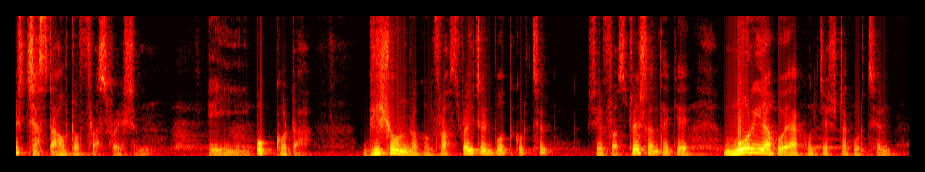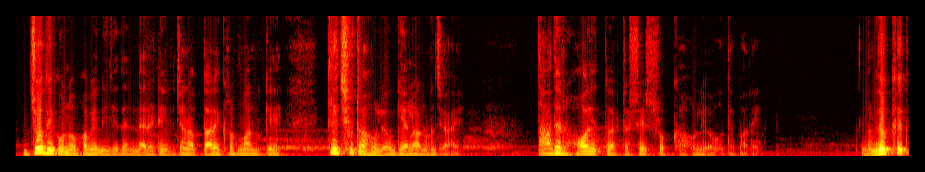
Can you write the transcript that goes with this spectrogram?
It's just out of frustration এই পক্ষটা ভীষণ রকম ফ্রাস্ট্রেটেড বোধ করছেন। সেই ফ্রাস্ট্রেশন থেকে মরিয়া হয়ে এখন চেষ্টা করছেন। যদি কোনোভাবে নিজেদের ন্যারেটিভ জনাব তারেক রহমানকে কিছুটা হলেও গেলানো যায়, তাদের হয়তো একটা শেষ রক্ষা হলেও হতে পারে। কিন্তু আমি দুঃখিত,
